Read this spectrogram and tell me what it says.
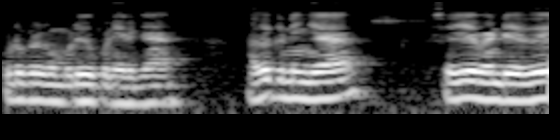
கொடுக்குறதுக்கு முடிவு பண்ணியிருக்கேன். அதுக்கு நீங்கள் செய்ய வேண்டியது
